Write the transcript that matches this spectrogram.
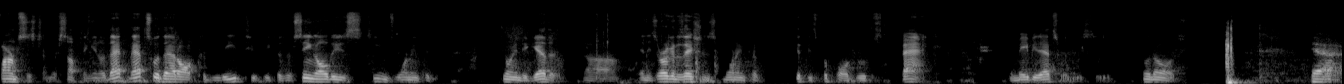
farm system or something. You know that that's what that all could lead to because we're seeing all these teams wanting to join together uh, and these organizations wanting to get these football groups back. And maybe that's what you see. Who knows? Yeah,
